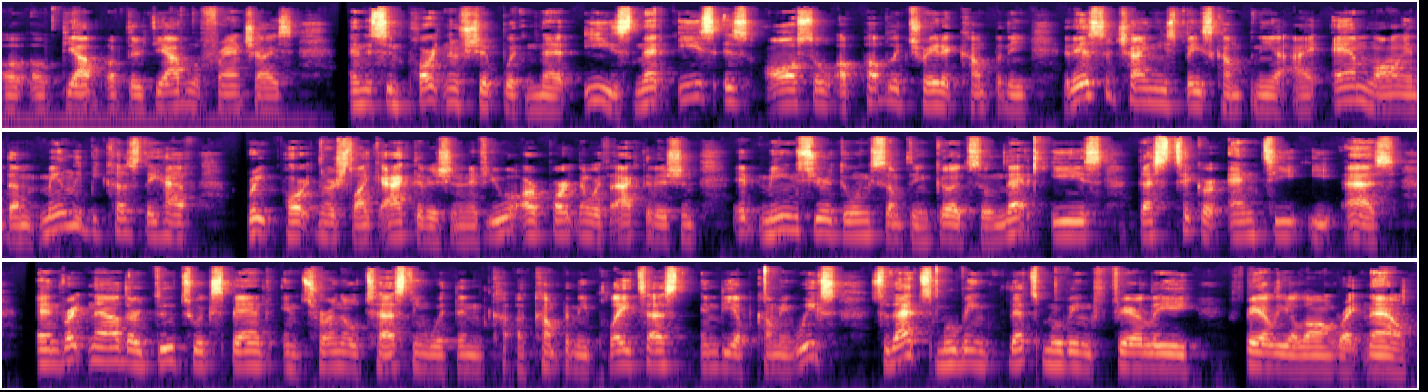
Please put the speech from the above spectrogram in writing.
of, of, Diablo, of their Diablo franchise, and it's in partnership with NetEase. NetEase is also a public traded company. It is a Chinese-based company. I am long in them mainly because they have great partners like Activision. And if you are partner with Activision, it means you're doing something good. So NetEase, that's ticker NTES. And right now, they're due to expand internal testing within a company playtest in the upcoming weeks. So that's moving. That's moving fairly fairly along right now.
